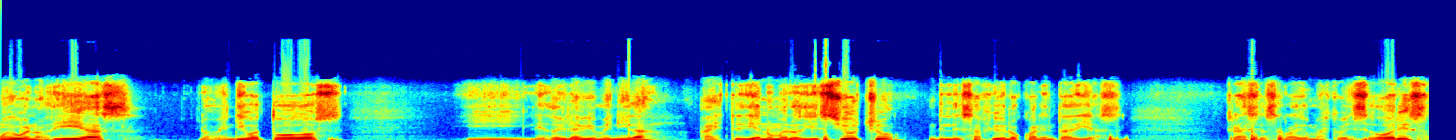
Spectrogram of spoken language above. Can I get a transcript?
Muy buenos días, los bendigo a todos y les doy la bienvenida a este día número 18 del desafío de los 40 días. Gracias a Radio Más que Vencedores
